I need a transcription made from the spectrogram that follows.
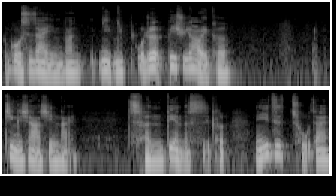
如果是在云端，你你，我觉得必须要有一颗静下心来。沉淀的时刻，你一直处在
